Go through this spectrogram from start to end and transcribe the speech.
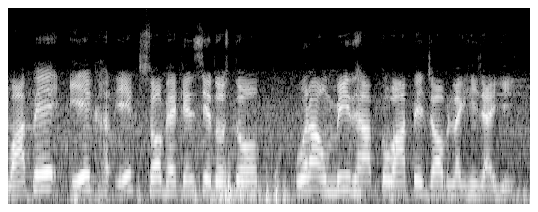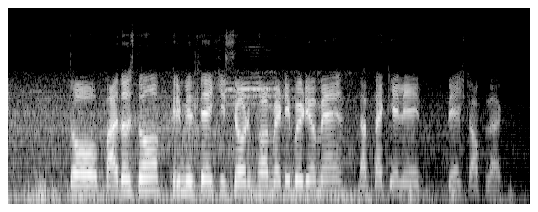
वहाँ पे एक एक सौ वैकेंसी है दोस्तों, पूरा उम्मीद है आपको वहाँ पे जॉब लग ही जाएगी। तो बाय दोस्तों, फिर मिलते हैं किसी और इन्फॉर्मेटिव वीडियो में, तब तक के लिए बेस्ट ऑफ़ लक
